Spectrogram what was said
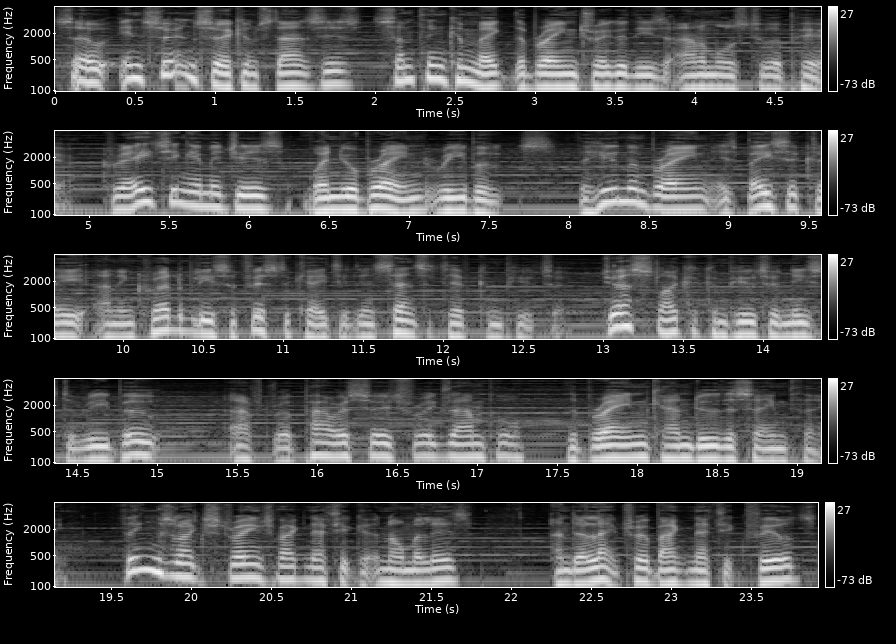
So, in certain circumstances, something can make the brain trigger these animals to appear, creating images when your brain reboots. The human brain is basically an incredibly sophisticated and sensitive computer. Just like a computer needs to reboot after a power surge, for example, the brain can do the same thing. Things like strange magnetic anomalies and electromagnetic fields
